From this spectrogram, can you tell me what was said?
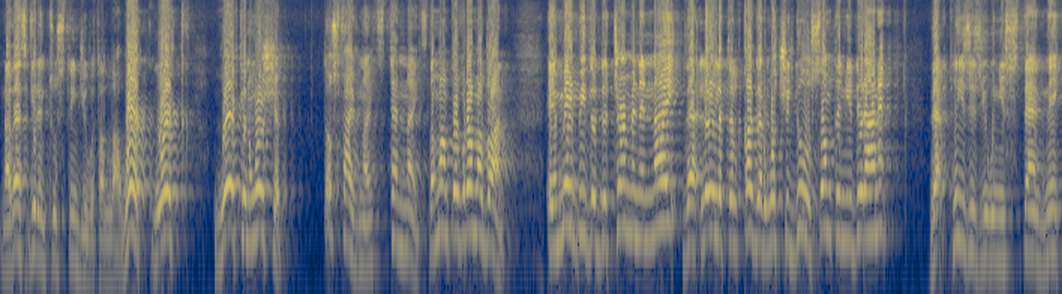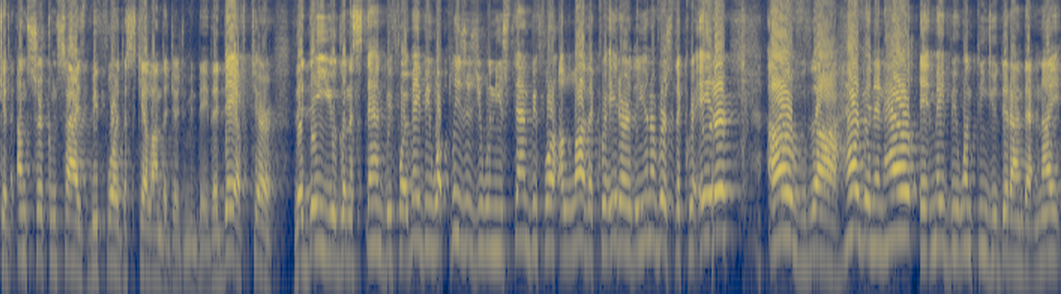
Now that's getting too stingy with Allah. Work, work, work and worship. Those five nights, 10 nights, the month of Ramadan. It may be the determining night that Laylatul Qadr, what you do, something you did on it, that pleases you when you stand naked, uncircumcised before the scale on the judgment day, the day of terror, the day you're going to stand before. Maybe what pleases you when you stand before Allah, the creator of the universe, the creator of the heaven and hell. It may be one thing you did on that night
